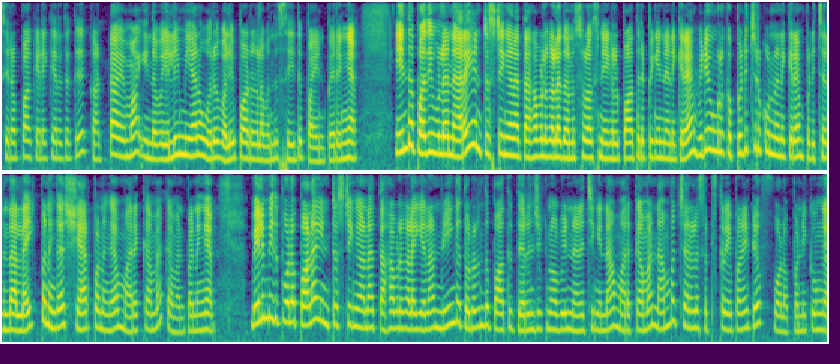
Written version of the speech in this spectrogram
சிறப்பாக கிடைக்கிறதுக்கு கட்டாயமாக இந்த எளிமையான ஒரு வழிபாடுகளை வந்து செய்து பயன்பெறுங்க. இந்த பதிவில் நிறைய இன்ட்ரெஸ்டிங்கான தகவல்களை தனுசுராசினியர்கள் பார்த்துருப்பீங்கன்னு நினைக்கிறேன். வீடியோ உங்களுக்கு பிடிச்சிருக்குன்னு நினைக்கிறேன். பிடிச்சிருந்தா லைக் பண்ணுங்கள் ஷேர் பண்ணுங்கள் மறக்காமல் கமெண்ட் பண்ணுங்கள் மேலும் இது போல் பல இன்ட்ரெஸ்டிங்கான தகவல்களை எல்லாம் நீங்கள் தொடர்ந்து பார்த்து தெரிஞ்சுக்கணும் அப்படின்னு நினச்சிங்கன்னா மறக்காமல் நம்ம சேனலை சப்ஸ்கிரைப் பண்ணிவிட்டு ஃபாலோ பண்ணிக்கோங்க.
